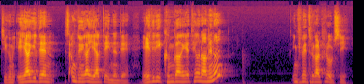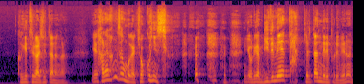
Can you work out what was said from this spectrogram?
지금 예약이 된 쌍둥이가 예약돼 있는데 애들이 건강하게 태어나면은 인큐베이터 들어갈 필요 없이 거기에 들어갈 수 있다는 거라. 이게 하나님 항상 뭐가 조건이 있어. 이게 우리가 믿음에 딱 결단 내려버리면은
